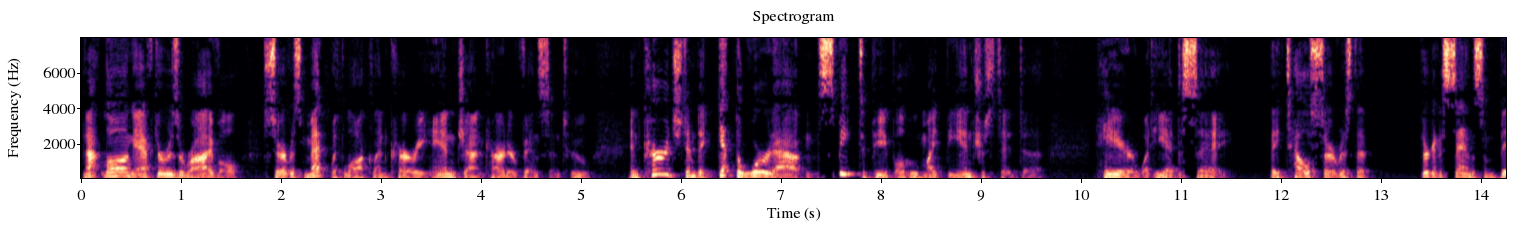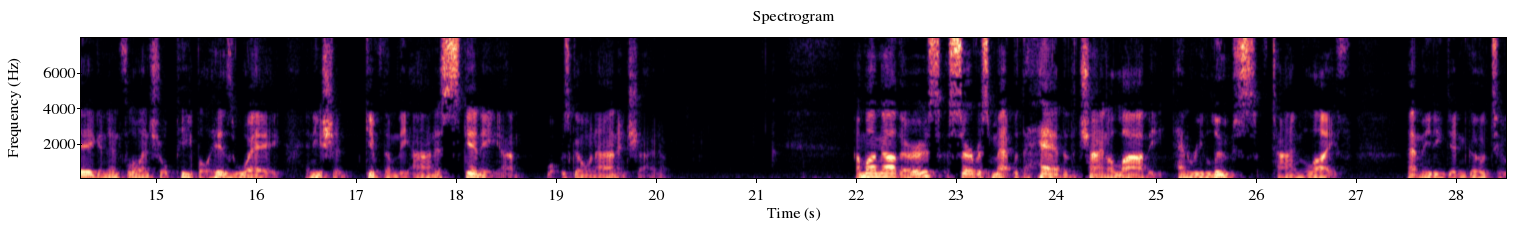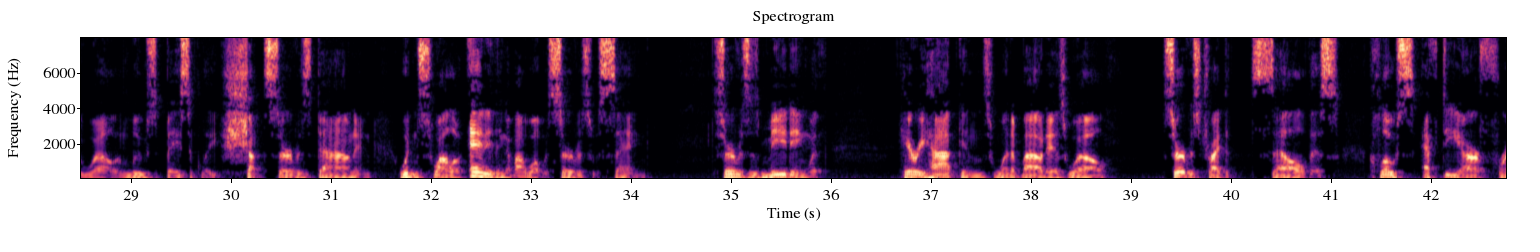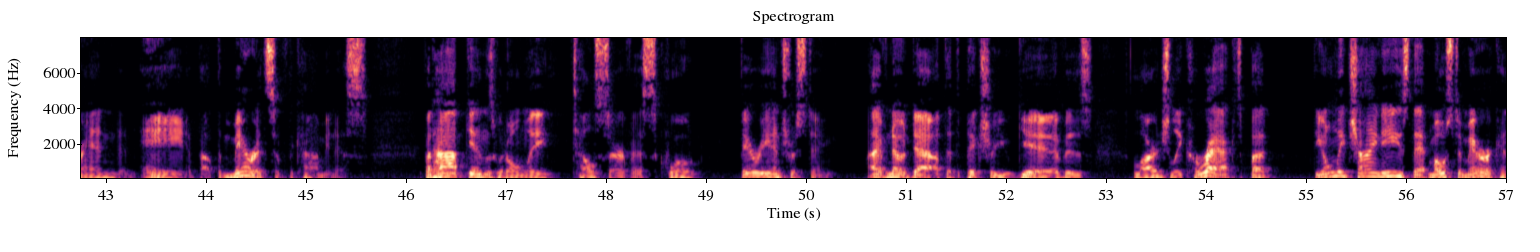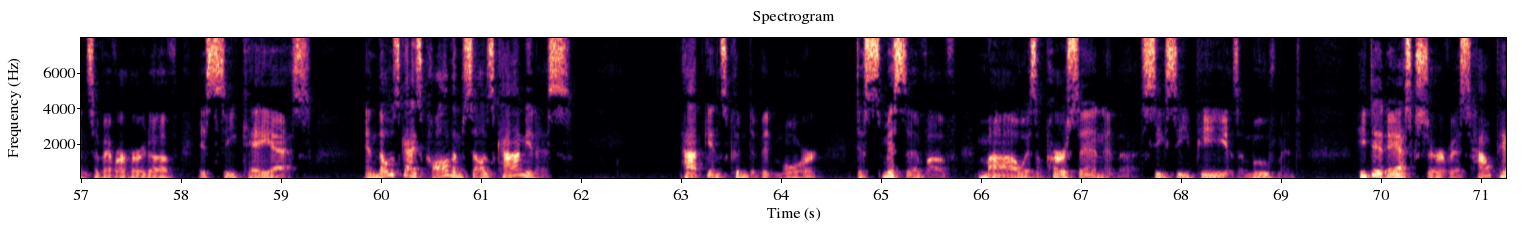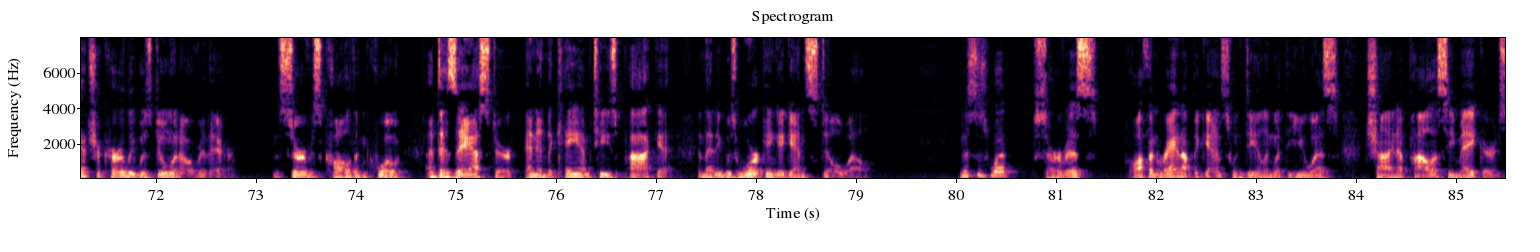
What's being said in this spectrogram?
Not long after his arrival, Service met with Lauchlin Currie and John Carter Vincent, who encouraged him to get the word out and speak to people who might be interested to hear what he had to say. They tell Service that they're going to send some big and influential people his way, and he should give them the honest skinny on what was going on in China. Among others, Service met with the head of the China lobby, Henry Luce of Time Life. That meeting didn't go too well, and Luce basically shut Service down and wouldn't swallow anything about what Service was saying. Service's meeting with Harry Hopkins went about as well. Service tried to sell this close FDR friend and aide about the merits of the communists. But Hopkins would only tell Service, quote, very interesting. I have no doubt that the picture you give is largely correct, but the only Chinese that most Americans have ever heard of is CKS. And those guys call themselves communists. Hopkins couldn't have been more dismissive of Mao as a person and the CCP as a movement. He did ask Service how Patrick Hurley was doing over there. The Service called him, quote, a disaster and in the KMT's pocket, and that he was working against Stilwell. This is what Service often ran up against when dealing with the U.S. China policymakers.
